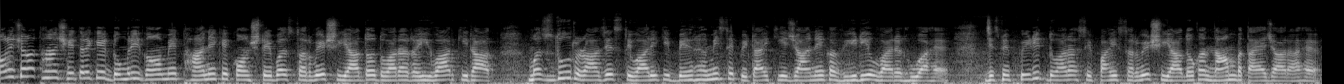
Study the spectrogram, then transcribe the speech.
चौरी चौरा थाना क्षेत्र के डुमरी गाँव में थाने के कांस्टेबल सर्वेश यादव द्वारा रविवार की रात मजदूर राजेश तिवारी की बेरहमी से पिटाई किए जाने का वीडियो वायरल हुआ है, जिसमें पीड़ित द्वारा सिपाही सर्वेश यादव का नाम बताया जा रहा है।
